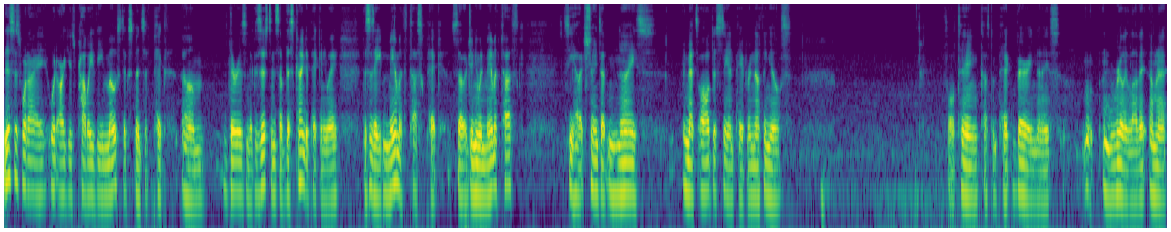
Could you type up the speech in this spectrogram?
This is what I would argue is probably the most expensive pick um, there is an existence of this kind of pick anyway. This is a mammoth tusk pick, so a genuine mammoth tusk. See how it shines up nice, and that's all just sandpaper, nothing else. Full tang custom pick, very nice. I really love it. I'm gonna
